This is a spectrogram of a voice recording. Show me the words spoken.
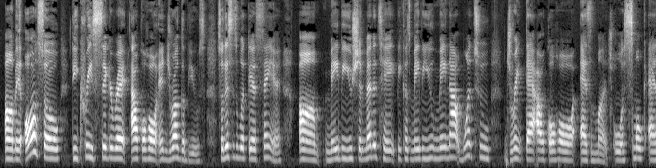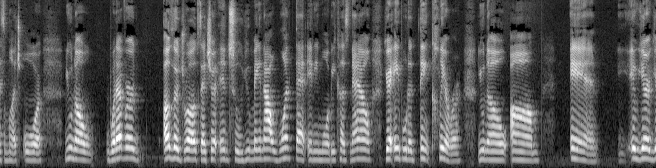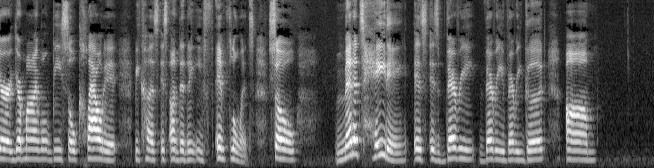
Um, it also decreased cigarette, alcohol, and drug abuse. So this is what they're saying. Um, maybe you should meditate because maybe you may not want to drink that alcohol as much or smoke as much or, you know, whatever other drugs that you're into, you may not want that anymore because now you're able to think clearer, you know, um, and it, your your your mind won't be so clouded because it's under the influence. So meditating is is very very very good. Um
